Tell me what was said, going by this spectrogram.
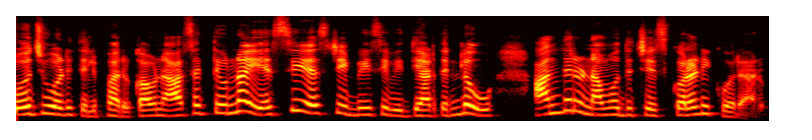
రోజు అని తెలిపారు. కావున ఆసక్తి ఉన్న ఎస్సీ ఎస్టీ బీసీ విద్యార్థినులు అందరూ నమోదు చేసుకోవాలని కోరారు.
